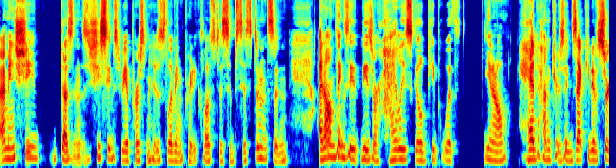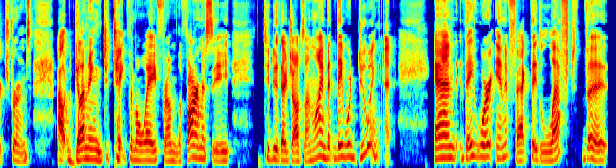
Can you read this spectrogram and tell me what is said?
I mean, she doesn't, she seems to be a person who's living pretty close to subsistence. And I don't think these are highly skilled people with, you know, headhunters, executive search firms out gunning to take them away from the pharmacy to do their jobs online, but they were doing it. And they were, in effect, they'd left the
